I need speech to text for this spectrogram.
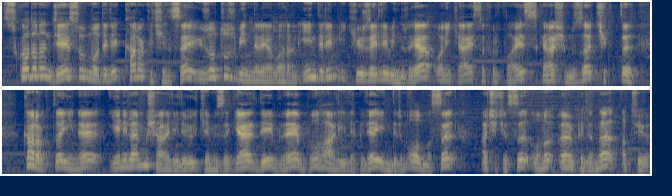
Skoda'nın C-SUV modeli Karoq içinse 130 bin liraya varan indirim 250 bin liraya 12 ay 0 faiz karşımıza çıktı. Karoq da yine yenilenmiş haliyle ülkemize geldi ve bu haliyle bile indirim olması açıkçası onu ön plana atıyor.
